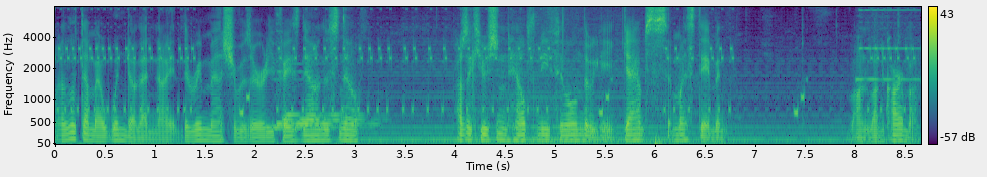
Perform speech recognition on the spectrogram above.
When I looked out my window that night, the ringmaster was already face down in the snow. Prosecution helped me fill in the gaps in my statement. Von Von Karma.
